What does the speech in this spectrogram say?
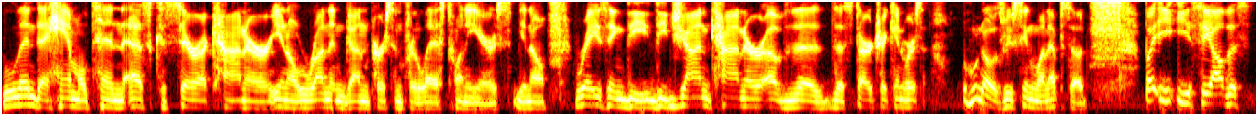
Linda Hamilton esque Sarah Connor, you know, run and gun person for the last twenty years. You know, raising the the John Connor of the the Star Trek universe. Who knows? We've seen one episode, but you, you see all this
